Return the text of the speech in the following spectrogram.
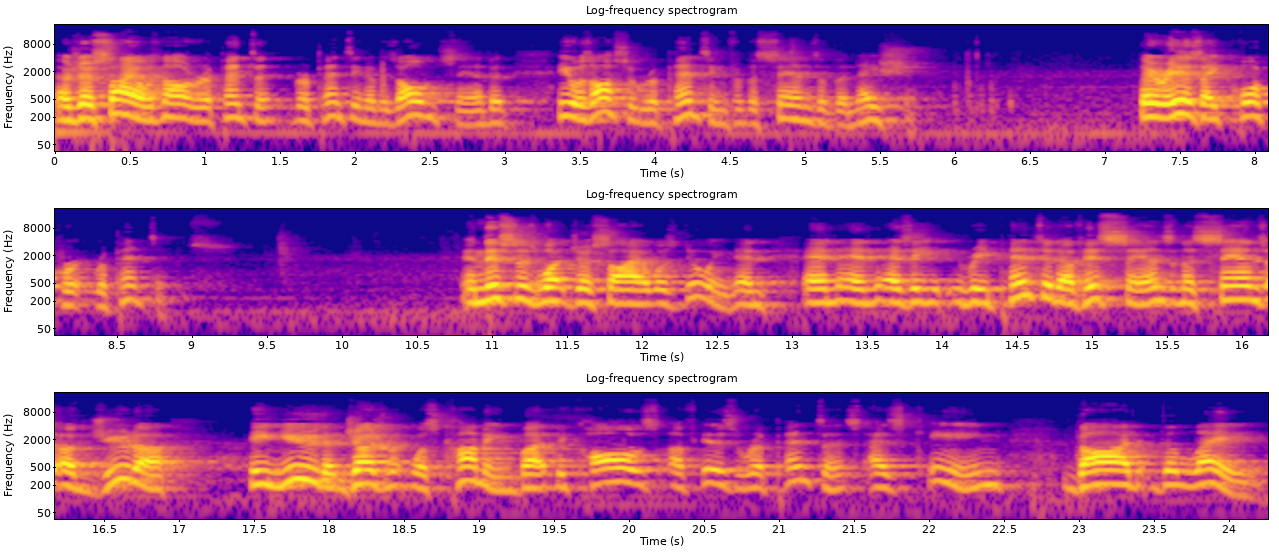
Now, Josiah was not only repentant, repenting of his own sin, but he was also repenting for the sins of the nation. There is a corporate repentance. And this is what Josiah was doing. And, and, and as he repented of his sins and the sins of Judah, he knew that judgment was coming, but because of his repentance as king, God delayed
